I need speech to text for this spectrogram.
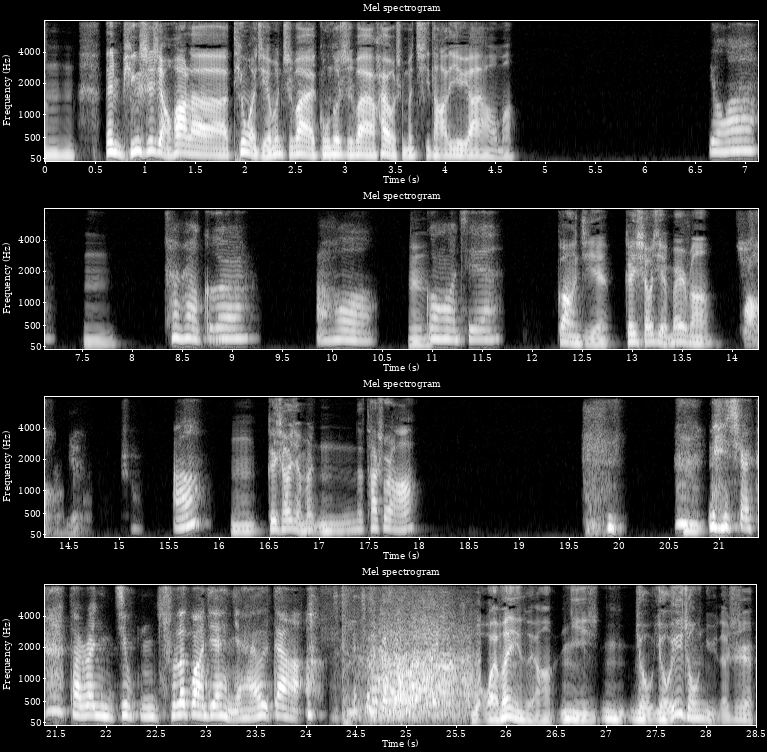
嗯，那你平时讲话了，听我节目之外，工作之外，还有什么其他的业余爱好吗？有啊，嗯，唱唱歌，然后嗯，逛逛街，逛街，跟小姐妹吗？逛街，啊？嗯，跟小姐妹，嗯，那他说啥？没事他说你就你除了逛街，你还会干啥？我我问一嘴啊，你你有有一种女的是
